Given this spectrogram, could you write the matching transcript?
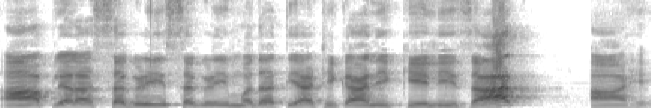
आपल्याला सगळी सगळी मदत या ठिकाणी केली जात आहे.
